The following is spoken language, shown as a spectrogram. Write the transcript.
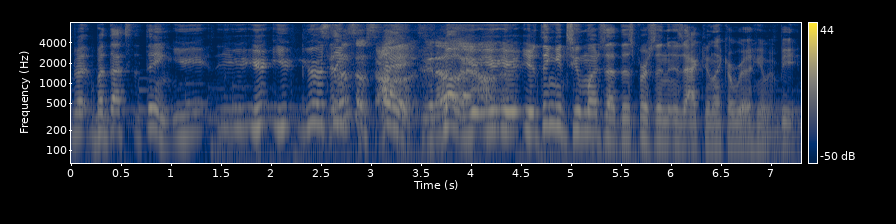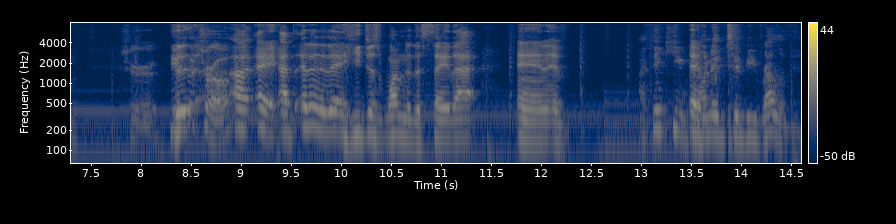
But but that's the thing. You you you you you're thinking us some songs, you know? No, Like, you're, you're, you're, thinking too much that this person is acting like a real human being. True. He's The- a troll. Uh, hey, at the end of the day, he just wanted to say that, and if I think he If- wanted to be relevant.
